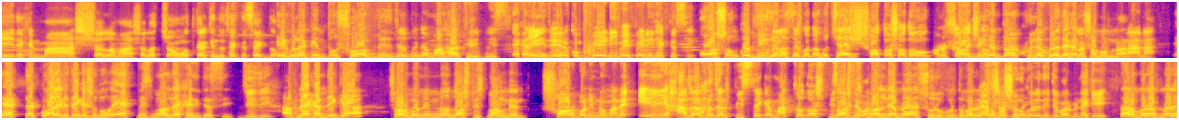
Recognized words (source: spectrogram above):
এই দেখেন মাশাআল্লাহ মাশাআল্লাহ চমৎকার কিন্তু থাকতেছে একদম। এগুলা কিন্তু সব ডিজিটাল প্রিন্টার মাল হার থ্রি পিস এখানে কিন্তু এরকম পেডি বাই পেডি থাকতেছে। অসংখ্য ডিজাইন আছে কথা বুঝছেন? শত শত মানে সব ডিজাইন তো আর খুলে খুলে দেখানো সম্ভব না। না না। একটা কোয়ালিটি থেকে শুধু এক পিস মাল দেখাই দিতেছি। জি জি। আপনি এখান থেকে সর্বনিম্ন দশ পিস মাল নেন। সর্বনিম্ন মানে এই হাজার হাজার পিস থেকে মাত্র দশ পিস দশ পিস মাল নিয়ে আপনারা শুরু করতে পারবেন শুরু করে দিতে পারবেন নাকি? তারপরে আপনারা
